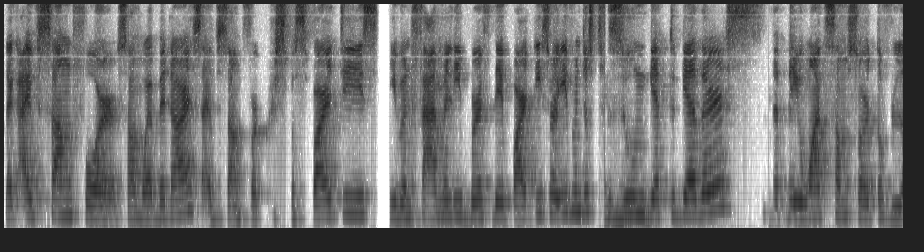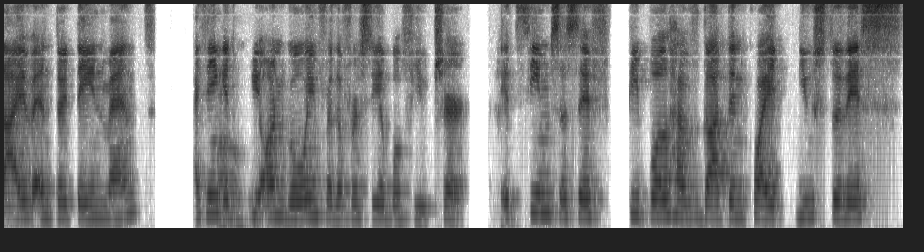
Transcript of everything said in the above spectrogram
Like I've sung for some webinars, I've sung for Christmas parties, even family birthday parties, or even just Zoom get togethers that they want some sort of live entertainment. I think it will be ongoing for the foreseeable future. It seems as if people have gotten quite used to this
